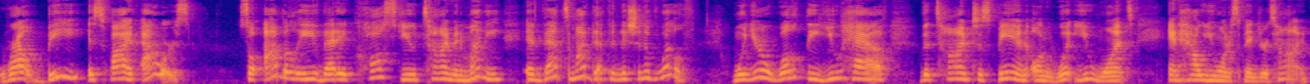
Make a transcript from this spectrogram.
Route B is five hours. So I believe that it costs you time and money, and that's my definition of wealth. When you're wealthy, you have the time to spend on what you want and how you want to spend your time.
